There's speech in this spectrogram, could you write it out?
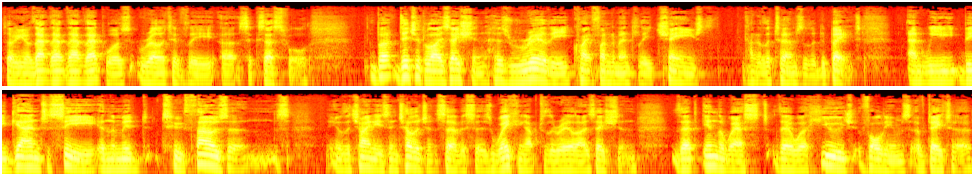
So, you know, that, that, that, that was relatively uh, successful. But digitalization has really quite fundamentally changed kind of the terms of the debate and we began to see in the mid 2000s you know, the Chinese intelligence services waking up to the realization that in the West there were huge volumes of data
